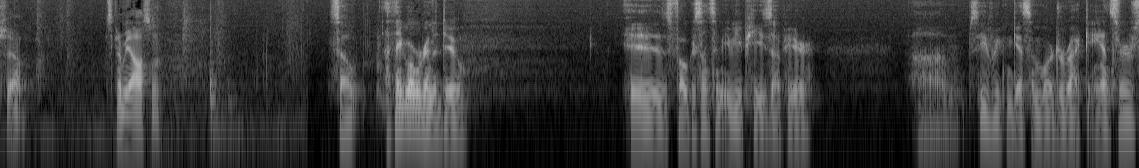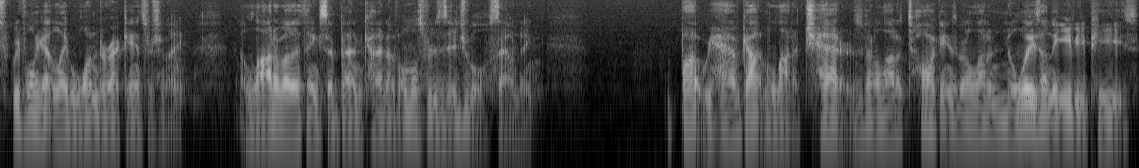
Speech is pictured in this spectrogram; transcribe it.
so it's gonna be awesome. So I think what we're gonna do is focus on some EVPs up here. Um, see if we can get some more direct answers. We've only gotten like one direct answer tonight. A lot of other things have been kind of almost residual sounding. But we have gotten a lot of chatter. There's been a lot of talking. There's been a lot of noise on the EVPs,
